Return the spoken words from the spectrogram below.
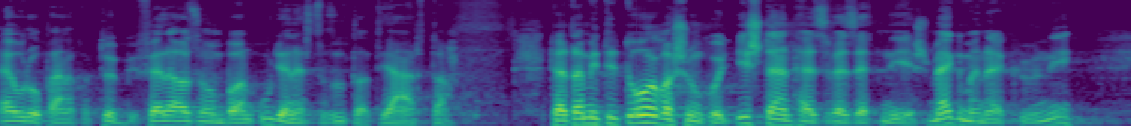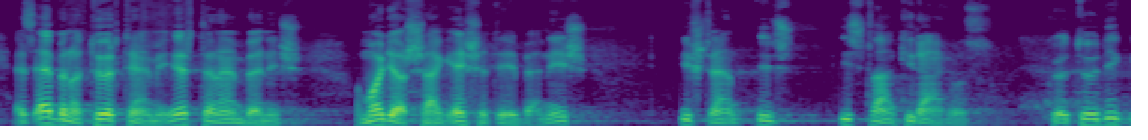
Európának a többi fele azonban ugyanezt az utat járta. Tehát amit itt olvasunk, hogy Istenhez vezetni és megmenekülni, ez ebben a történelmi értelemben is, a magyarság esetében is Isten, István királyhoz kötődik.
